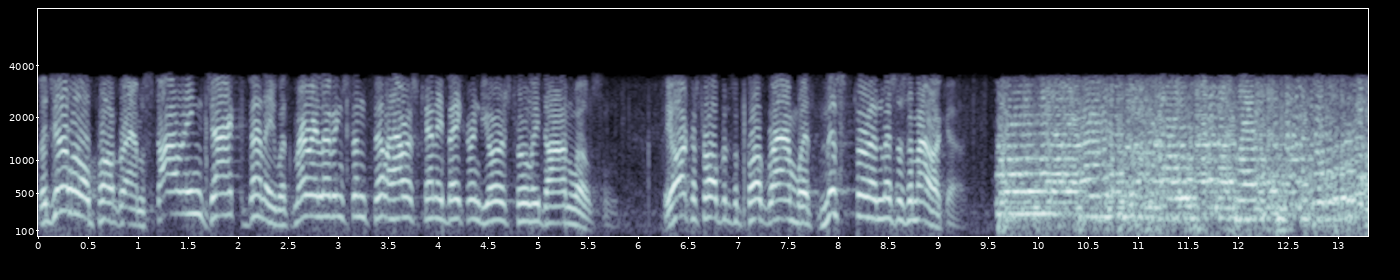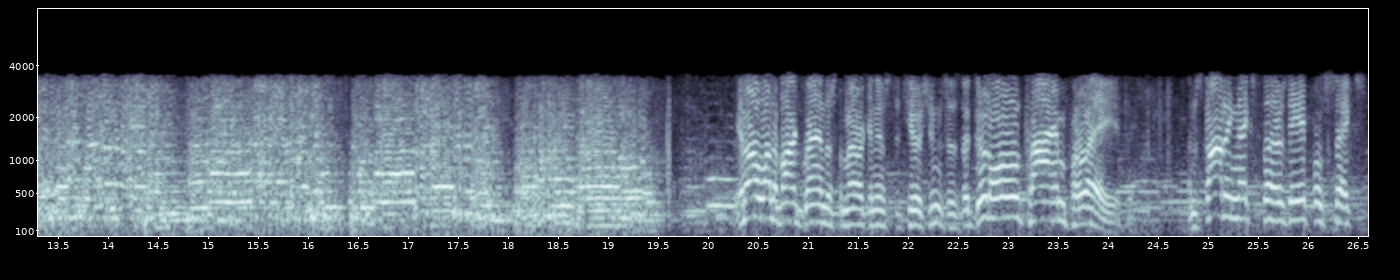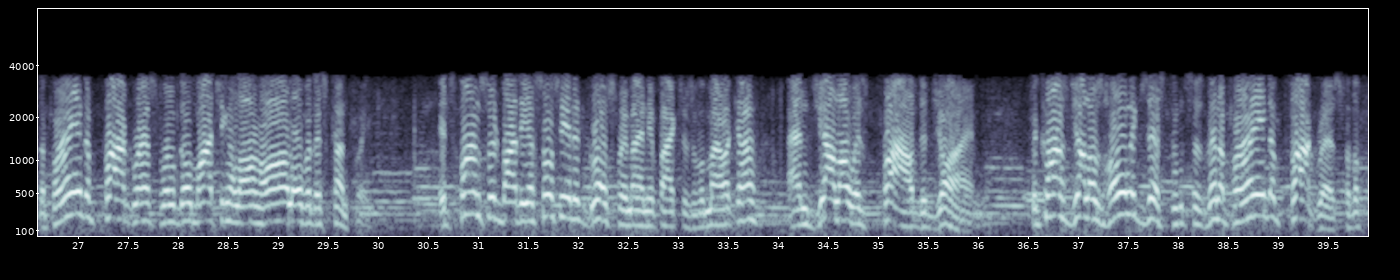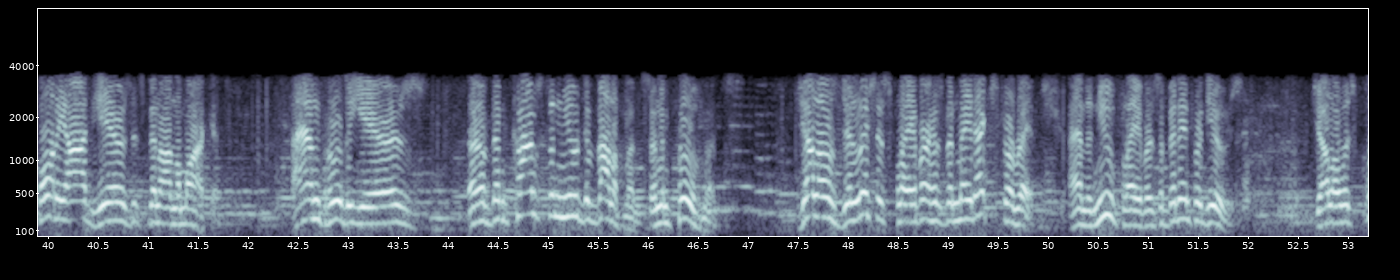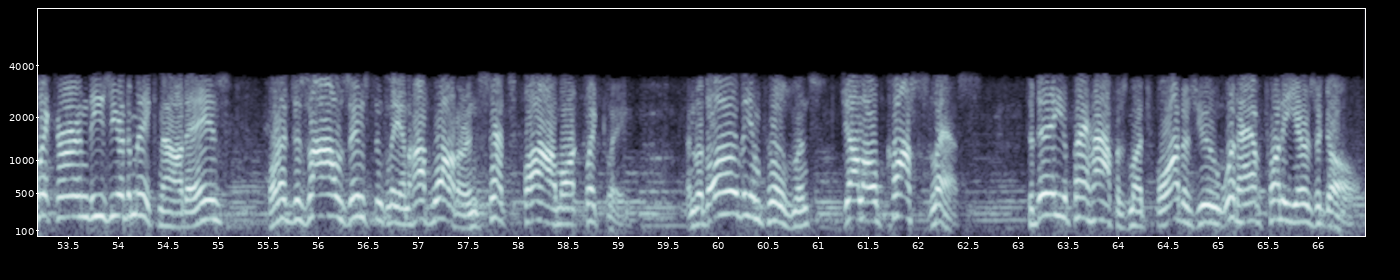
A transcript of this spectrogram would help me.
The Jello program starring Jack Benny with Mary Livingstone, Phil Harris, Kenny Baker, and yours truly, Don Wilson. The orchestra opens the program with Mr. and Mrs. America. You know, one of our grandest American institutions is the Good Old Time Parade. And starting next Thursday, April 6th, the Parade of Progress will go marching along all over this country. It's sponsored by the Associated Grocery Manufacturers of America, and Jello is proud to join. Because Jello's whole existence has been a parade of progress for the 40 odd years it's been on the market. And through the years, there have been constant new developments and improvements. Jello's delicious flavor has been made extra rich, and new flavors have been introduced. Jello is quicker and easier to make nowadays, for it dissolves instantly in hot water and sets far more quickly. And with all the improvements, Jello costs less. Today you pay half as much for it as you would have 20 years ago.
